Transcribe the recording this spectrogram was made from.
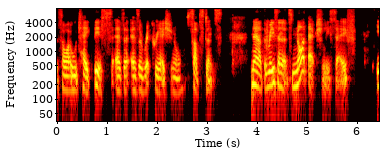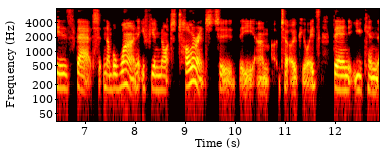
so I will take this as a, as a recreational substance. Now, the reason it's not actually safe is that number one, if you're not tolerant to the um, to opioids, then you can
